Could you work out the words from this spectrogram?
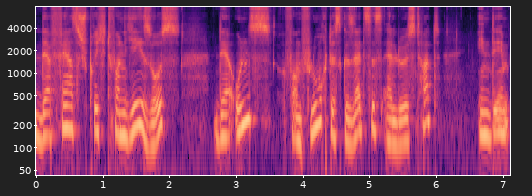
Der Vers spricht von Jesus, der uns vom Fluch des Gesetzes erlöst hat, indem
